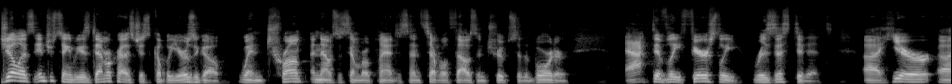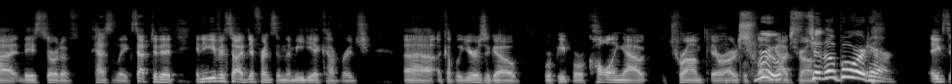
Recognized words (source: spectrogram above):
Jill, it's interesting because Democrats just a couple years ago, when Trump announced a similar plan to send several thousand troops to the border, actively, fiercely resisted it. Uh, here, uh, they sort of tacitly accepted it, and you even saw a difference in the media coverage uh, a couple years ago, where people were calling out Trump. There were articles troops calling out Trump to the border. Ex-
